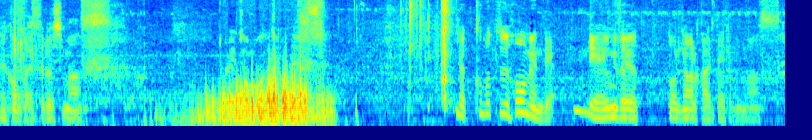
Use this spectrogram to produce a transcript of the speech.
今回スルーします。これ縄文城です。じゃあ久保津方面で、えー、海沿いを通りながら帰りたいと思います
